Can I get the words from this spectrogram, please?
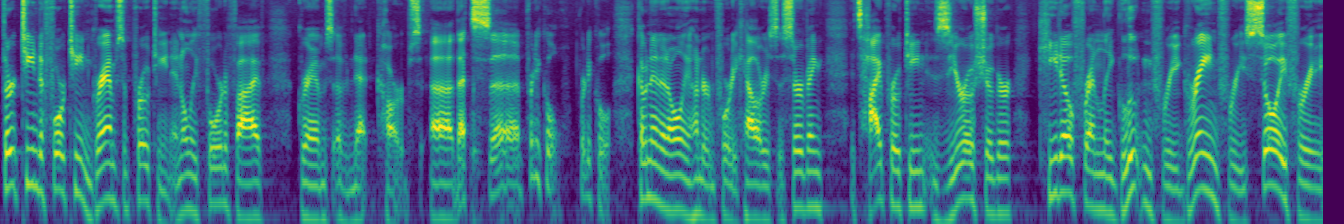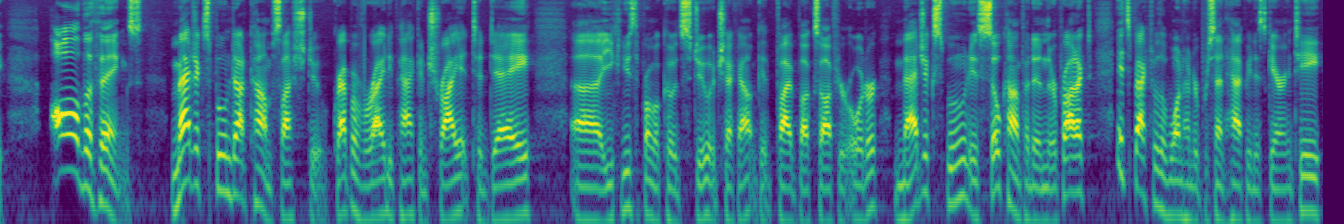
13 to 14 grams of protein, and only four to five grams of net carbs. Uh, that's uh, pretty cool, pretty cool. Coming in at only 140 calories a serving. It's high protein, zero sugar, keto friendly, gluten free, grain free, soy free, all the things magicspoon.com slash stu. Grab a variety pack and try it today. Uh, you can use the promo code STU at checkout, get five bucks off your order. Magic Spoon is so confident in their product, it's backed with a 100% happiness guarantee.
